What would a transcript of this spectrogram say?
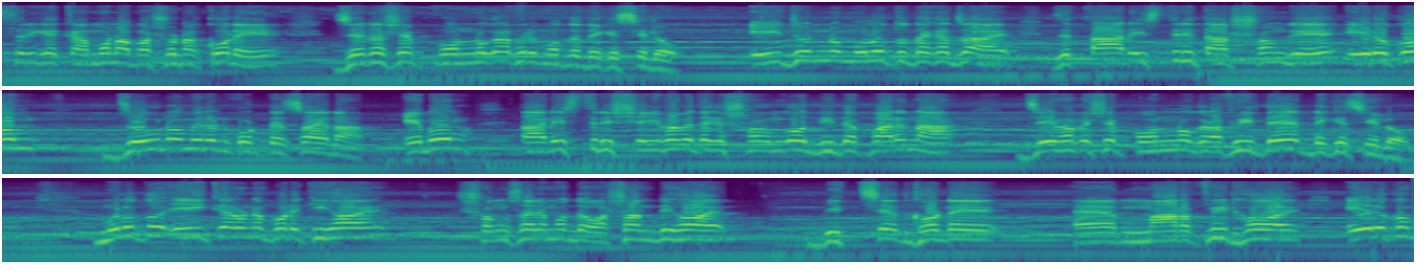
স্ত্রীকে কামনা বাসনা করে যেটা সে পর্নোগ্রাফির মধ্যে দেখেছিল। এই জন্য মূলত দেখা যায় যে তার স্ত্রী তার সঙ্গে এরকম যৌন মিলন করতে চায় না এবং তার স্ত্রী সেইভাবে তাকে সঙ্গ দিতে পারে না যেভাবে সে পর্নোগ্রাফিতে দেখেছিল। মূলত এই কারণে পরে কি হয়? সংসারের মধ্যে অশান্তি হয়, বিচ্ছেদ ঘটে মারপিট হয়, এরকম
